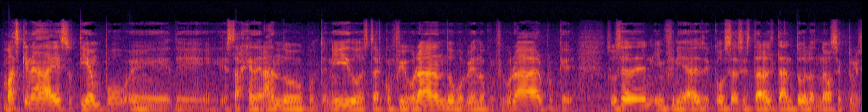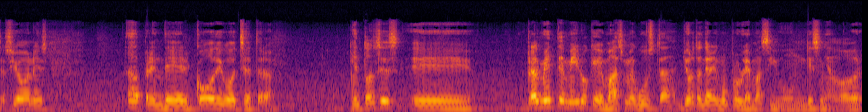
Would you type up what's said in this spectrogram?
Más que nada eso, tiempo eh, de estar generando contenido, estar configurando, volviendo a configurar, porque suceden infinidades de cosas, estar al tanto de las nuevas actualizaciones, aprender código, etc. Entonces, eh, realmente a mí lo que más me gusta, yo no tendría ningún problema si un diseñador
